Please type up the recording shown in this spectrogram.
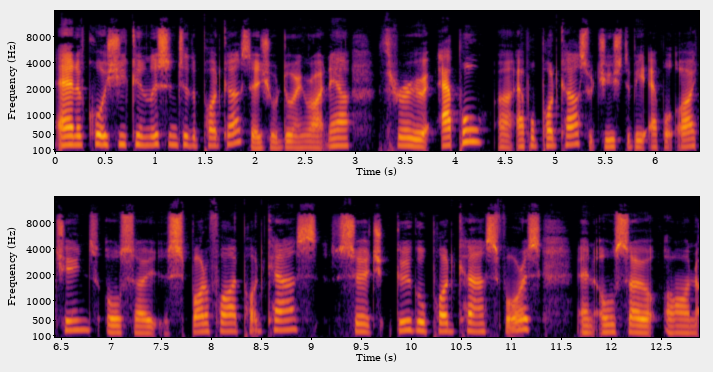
And of course, you can listen to the podcast, as you're doing right now, through Apple, uh, Apple Podcasts, which used to be Apple iTunes, also Spotify Podcasts. Search Google Podcasts for us, and also on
